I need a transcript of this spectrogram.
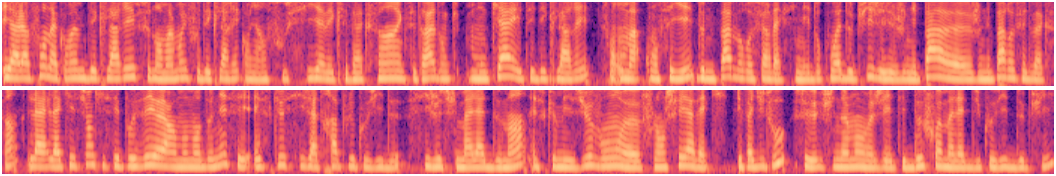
Et à la fois, on a quand même déclaré, parce que normalement, il faut déclarer quand il y a un souci avec les vaccins, etc. Donc, mon cas a été déclaré, parce qu'on m'a conseillé de ne pas me refaire vacciner. Donc, moi, depuis, je n'ai pas, euh, je n'ai pas refait de vaccin. La, question qui s'est posée à un moment donné, c'est est-ce que si j'attrape le Covid, si je suis malade demain, est-ce que mes yeux vont euh, flancher avec? Et pas du tout, parce que finalement, j'ai été deux fois malade du Covid depuis,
